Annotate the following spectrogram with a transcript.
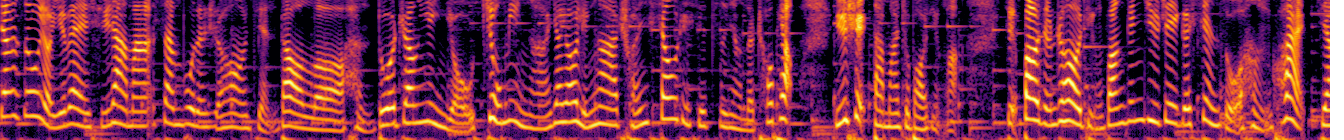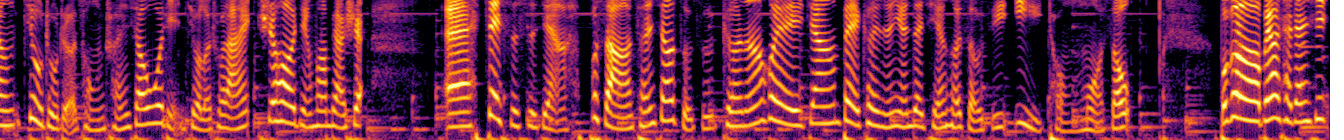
江苏有一位徐大妈散步的时候捡到了很多张印有“救命啊”“幺幺零啊”“传销”这些字样的钞票，于是大妈就报警了。警报警之后，警方根据这个线索，很快将救助者从传销窝点救了出来。事后，警方表示。哎，这次事件啊，不少传销组织可能会将被困人员的钱和手机一同没收。不过不要太担心，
